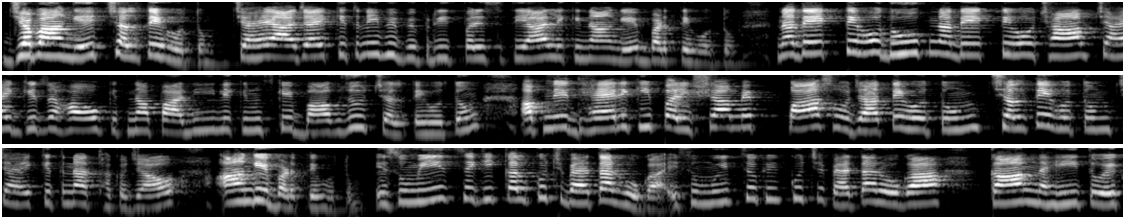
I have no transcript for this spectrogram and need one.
जब आगे चलते हो तुम, चाहे आ जाए कितनी भी विपरीत परिस्थितियाँ, लेकिन आगे बढ़ते हो तुम। ना देखते हो धूप, ना देखते हो छाप चाहे गिर रहा हो कितना पानी, लेकिन उसके बावजूद चलते हो तुम। अपने धैर्य की परीक्षा में पास हो जाते हो तुम, चलते हो तुम, चाहे कितना थक जाओ, आगे बढ़ते हो तुम। इस उम्मीद से कि कल कुछ बेहतर होगा, इस उम्मीद से कि कुछ बेहतर होगा, काम नहीं तो एक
